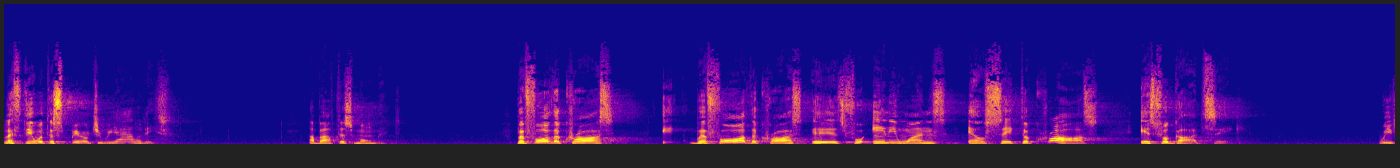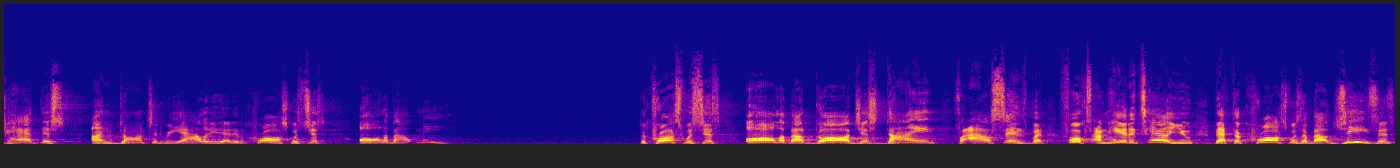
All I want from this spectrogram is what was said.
Let's deal with the spiritual realities about this moment. Before the cross, before the cross is for anyone's else sake, the cross is for God's sake. We've had this undaunted reality that the cross was just all about me. The cross was just all about God just dying for our sins. But, folks, I'm here to tell you that the cross was about Jesus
